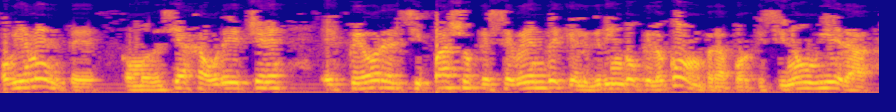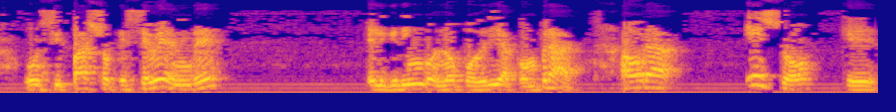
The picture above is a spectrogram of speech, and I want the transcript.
Obviamente, como decía Jaureche, es peor el cipallo que se vende que el gringo que lo compra, porque si no hubiera un cipallo que se vende, el gringo no podría comprar. Ahora, eso que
